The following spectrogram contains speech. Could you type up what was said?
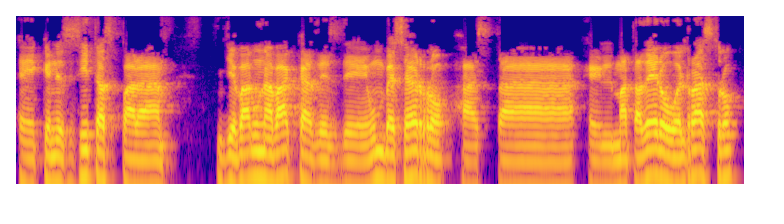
eh, que necesitas para llevar una vaca desde un becerro hasta el matadero o el rastro,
